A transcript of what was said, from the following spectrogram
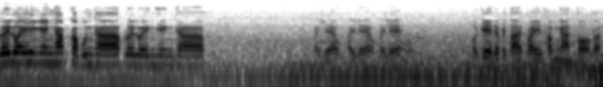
รวยรวยๆเฮงครับ ขอบคุณครับรวยรวยๆเฮงครับ ไปแล้วไปแล้วไปแล้ว โอเค เดี๋ยวไปต่ายไปทำงานต่อก่อน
